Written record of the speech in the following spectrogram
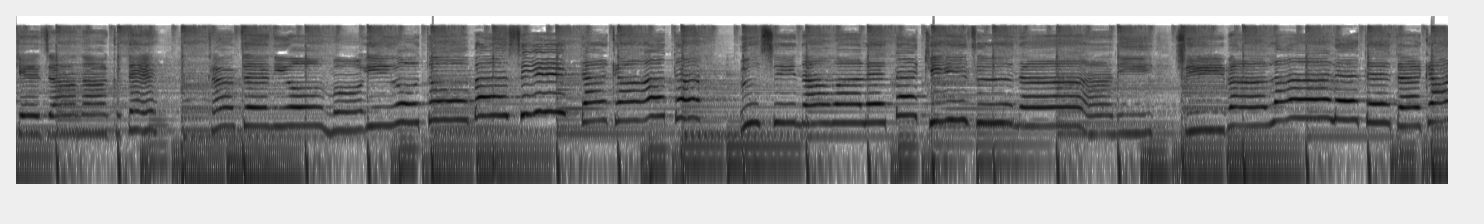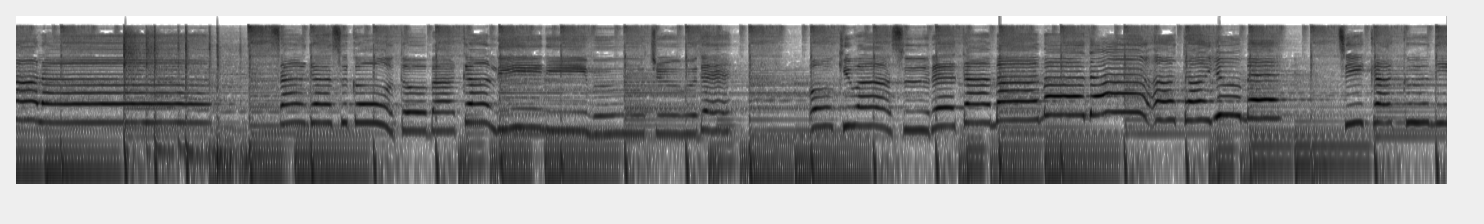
けじゃなくて風に思いを飛ばしたかった。失われた絆に縛られてたから。探すことばかりに夢中で置き忘れたままだった夢。近くに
